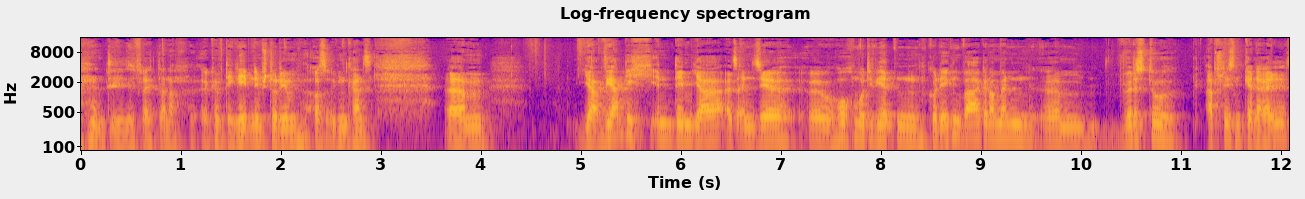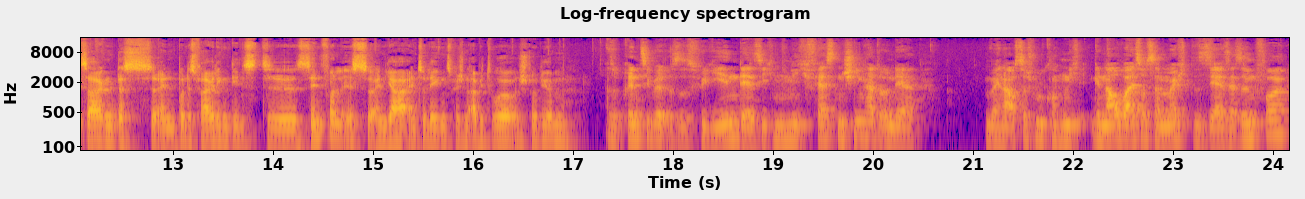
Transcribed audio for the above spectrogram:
die du vielleicht dann noch künftig neben dem Studium ausüben kannst. Ähm, ja, wir haben dich in dem Jahr als einen sehr äh, hochmotivierten Kollegen wahrgenommen. Ähm, würdest du abschließend generell sagen, dass ein Bundesfreiwilligendienst äh, sinnvoll ist, so ein Jahr einzulegen zwischen Abitur und Studium? Also prinzipiell ist es für jeden, der sich nicht fest entschieden hat und der, wenn er aus der Schule kommt, nicht genau weiß, was er möchte, sehr, sehr sinnvoll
